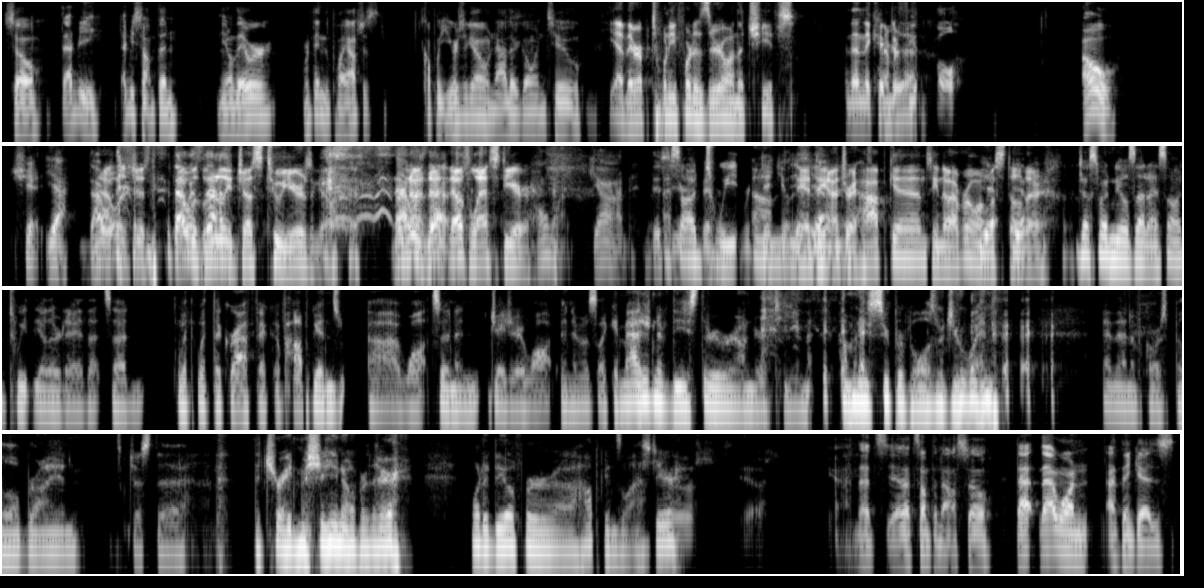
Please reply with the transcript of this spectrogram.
So that'd be that'd be something. You know, they were weren't they in the playoffs just a couple years ago? Now they're going to Yeah, they were up 24 to 0 on the Chiefs. And then they kicked Remember a field that? goal. Oh, Shit, yeah, that, that was, was, just that, that was, was literally just two years ago. that was that. that was last year. Oh my god, this I saw a tweet um, ridiculous. Um, yeah, DeAndre Hopkins, you know, everyone yeah, was still there. just what Neil said, I saw a tweet the other day that said with with the graphic of Hopkins, uh, Watson, and JJ Watt, and it was like, imagine if these three were on your team, how many Super Bowls would you win? and then of course Bill O'Brien, just the the trade machine over there what a deal for uh, Hopkins last year. Uh, yeah, yeah, that's yeah, that's something else. So that that one, I think, as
